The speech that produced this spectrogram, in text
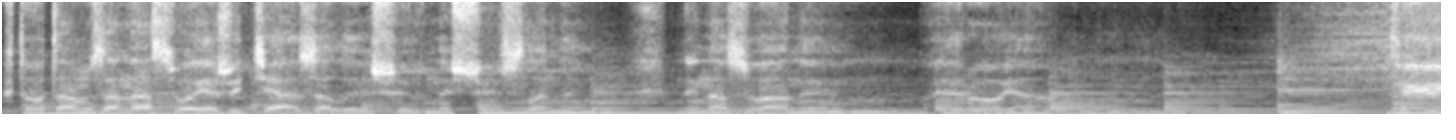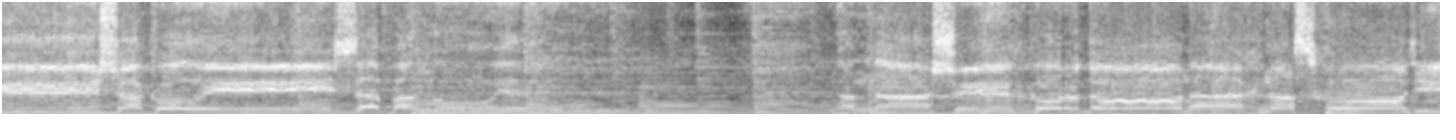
хто там за нас своє життя залишив нещисленним, неназваним запанує на наших кордонах на сході.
